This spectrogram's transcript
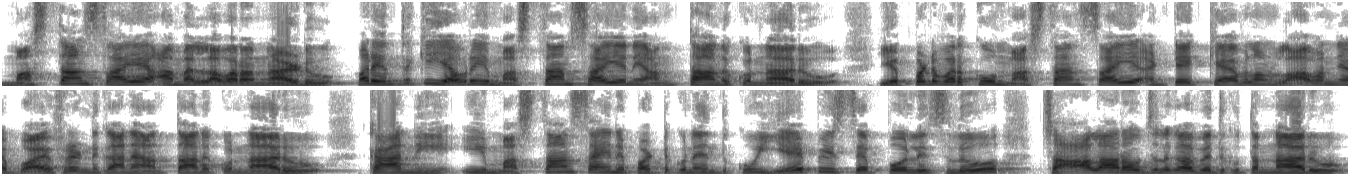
మస్తాన్ సాయే ఆమె లవర్ అన్నాడు. మరి ఇంతకీ ఎవరి మస్తాన్ సాయి అని అంతా అనుకున్నారు? ఎప్పటి వరకు మస్తాన్ సాయి అంటే కేవలం లావణ్య బాయ్ ఫ్రెండ్ గానే అంతా అనుకున్నారు? కానీ ఈ మస్తాన్ సాయిని పట్టుకునేందుకు ఏపీ సెప్ పోలీసులు చాలా రోజులుగా వెతుకుతున్నారు.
